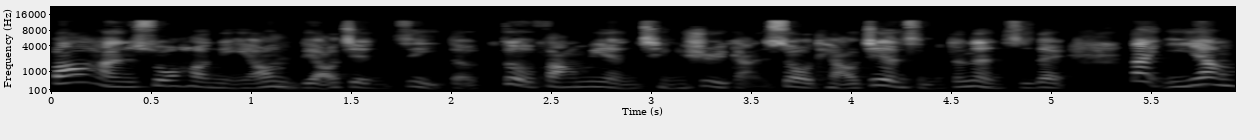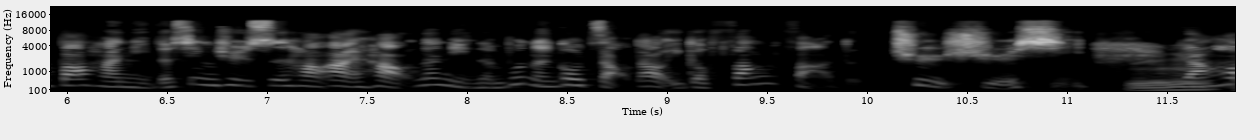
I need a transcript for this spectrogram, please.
包含说哈，你要了解你自己的各方面情绪感受、条件什么等等之类，那一样包含你的兴趣嗜好、爱好，那你能不能够找到一个方法的去学习？嗯，然后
